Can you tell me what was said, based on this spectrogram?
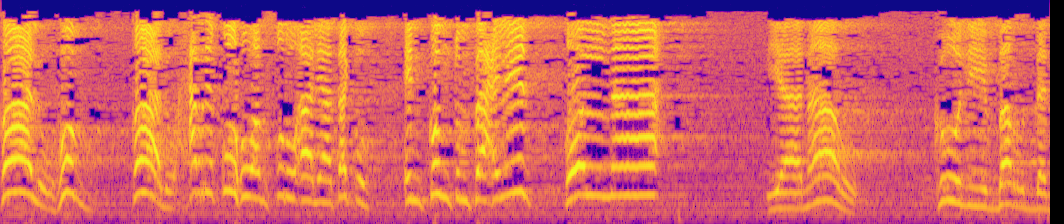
قالوا هم قالوا حرقوه وانصروا آلهتكم إن كنتم فاعلين. قلنا يا نار كوني بردا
